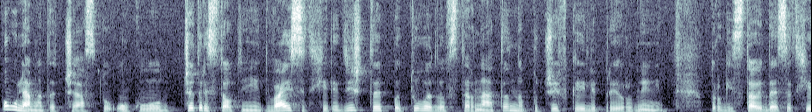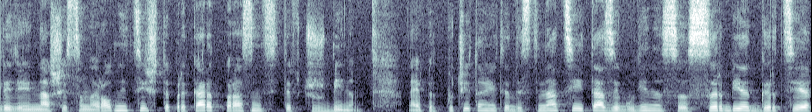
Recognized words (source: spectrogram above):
По-голямата част, около 420 хиляди, ще пътуват в страната на почивка или при роднини. Други 110 хиляди наши сънародници ще прекарат празниците в чужбина. Най-предпочитаните дестинации тази година са Сърбия, Гърция,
